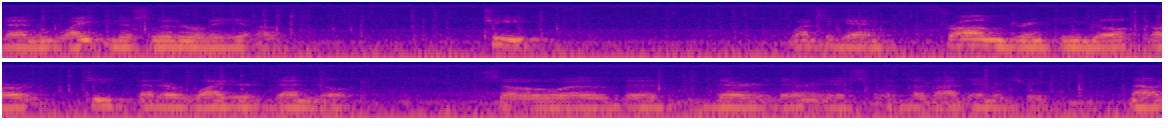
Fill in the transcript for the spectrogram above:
then whiteness literally of teeth, once again, from drinking milk or teeth that are whiter than milk. So uh, the, there, there is uh, that imagery. Now,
